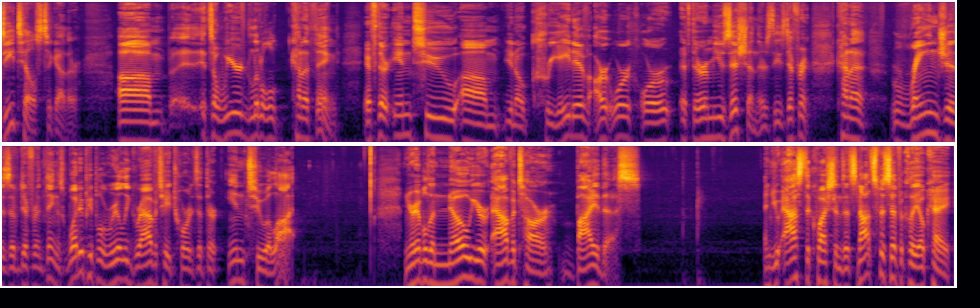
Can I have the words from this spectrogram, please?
details together. Um, it's a weird little kind of thing. If they're into, um, you know, creative artwork or if they're a musician, there's these different kind of ranges of different things. What do people really gravitate towards that they're into a lot? And you're able to know your avatar by this. And you ask the questions. It's not specifically, okay,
